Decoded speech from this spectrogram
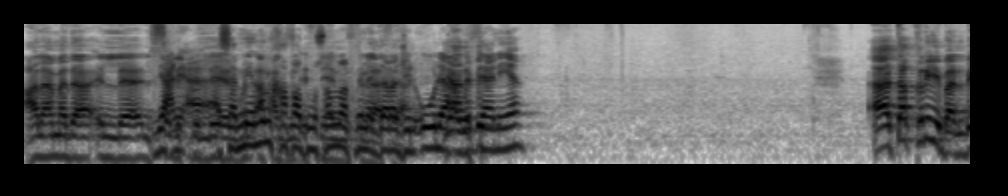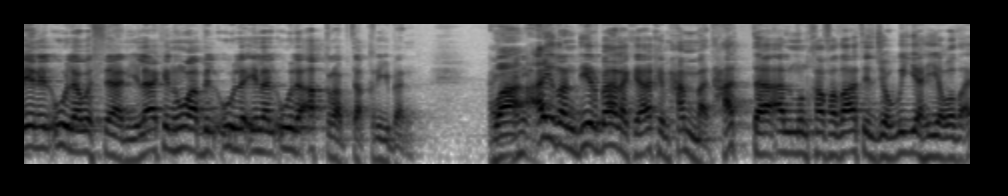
على مدى السبت يعني أسميه منخفض مصنف من الدرجة الأولى يعني أو الثانية؟ آه تقريبا بين الأولى والثانية لكن هو بالأولى إلى الأولى أقرب تقريبا. وأيضا دير بالك يا أخي محمد حتى المنخفضات الجوية هي وضع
